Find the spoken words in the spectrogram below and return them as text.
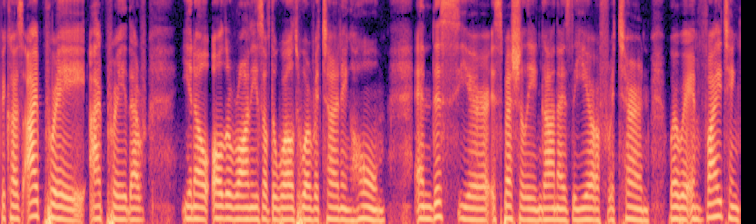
because I pray, I pray that you know, all the Ronnies of the world who are returning home. And this year, especially in Ghana, is the year of return, where we're inviting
